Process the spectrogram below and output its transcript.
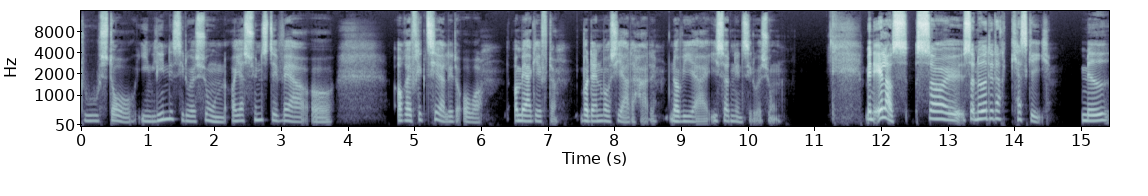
du står i en lignende situation, og jeg synes, det er værd at, at reflektere lidt over og mærke efter, hvordan vores hjerte har det, når vi er i sådan en situation. Men ellers, så, øh, så noget af det, der kan ske med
